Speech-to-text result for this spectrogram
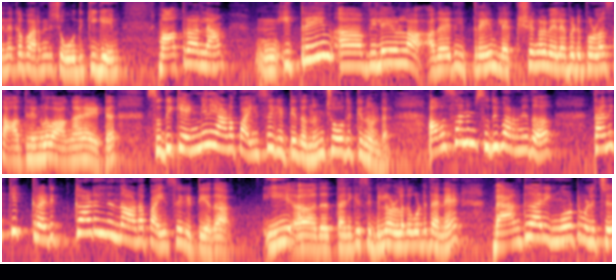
എന്നൊക്കെ പറഞ്ഞ് ചോദിക്കുകയും മാത്രമല്ല ഇത്രയും വിലയുള്ള അതായത് ഇത്രയും ലക്ഷങ്ങൾ വിലപിടിപ്പുള്ള സാധനങ്ങൾ വാങ്ങാനായിട്ട് സുധിക്ക് എങ്ങനെയാണ് പൈസ കിട്ടിയതെന്നും ചോദിക്കുന്നുണ്ട്. അവസാനം സുധി പറഞ്ഞത് തനിക്ക് ക്രെഡിറ്റ് കാർഡിൽ നിന്നാണ് പൈസ കിട്ടിയത്. ഈ തനിക്ക് സിബിൽ ഉള്ളത് കൊണ്ട് തന്നെ ബാങ്കുകാർ ഇങ്ങോട്ട് വിളിച്ച്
